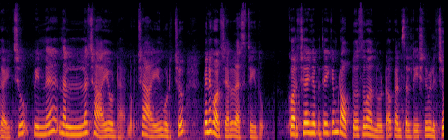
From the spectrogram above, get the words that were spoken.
കഴിച്ചു. പിന്നെ നല്ല ചായ ഉണ്ടായിരുന്നു. ചായയും കുടിച്ചു. പിന്നെ കുറച്ച് നേരം റെസ്റ്റ് ചെയ്തു. കുറച്ച് കഴിഞ്ഞപ്പോഴത്തേക്കും ഡോക്ടേഴ്സ് വന്നു കേട്ടോ കൺസൾട്ടേഷന് വിളിച്ചു.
